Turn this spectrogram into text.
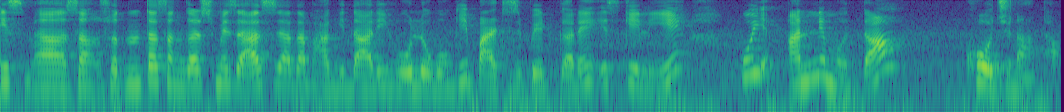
इस स्वतंत्रता संघर्ष में ज़्यादा से ज़्यादा भागीदारी हो लोगों की पार्टिसिपेट करें। इसके लिए कोई अन्य मुद्दा खोजना था।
